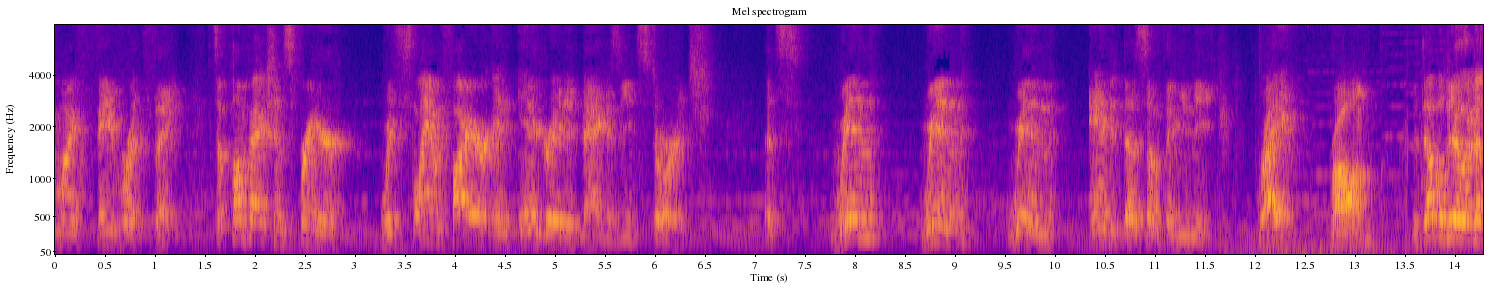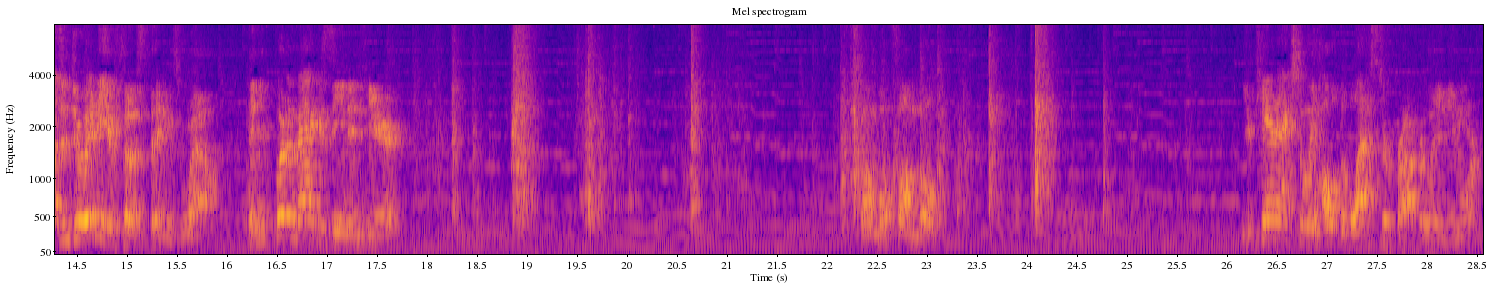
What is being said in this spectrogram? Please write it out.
my favorite thing. It's a pump action springer with slam fire and integrated magazine storage. That's win, win, win, and it does something unique. Right? Wrong. The Double Dealer doesn't do any of those things well. And you put a magazine in here. Fumble, fumble. You can't actually hold the blaster properly anymore.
